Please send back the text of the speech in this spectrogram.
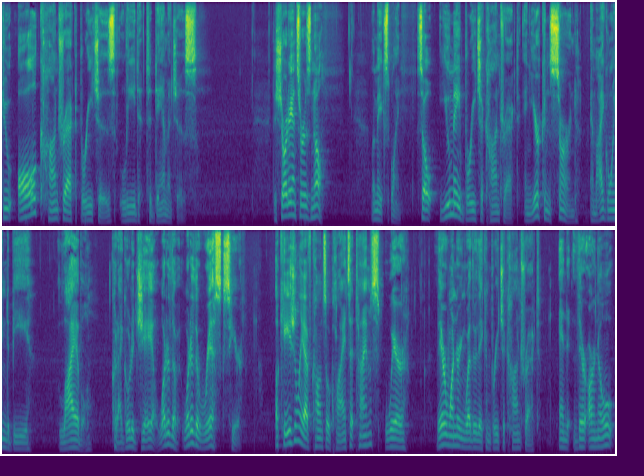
Do all contract breaches lead to damages? The short answer is no. Let me explain. So, you may breach a contract and you're concerned am I going to be liable? Could I go to jail? What are the, what are the risks here? Occasionally, I've counseled clients at times where they're wondering whether they can breach a contract and there are no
